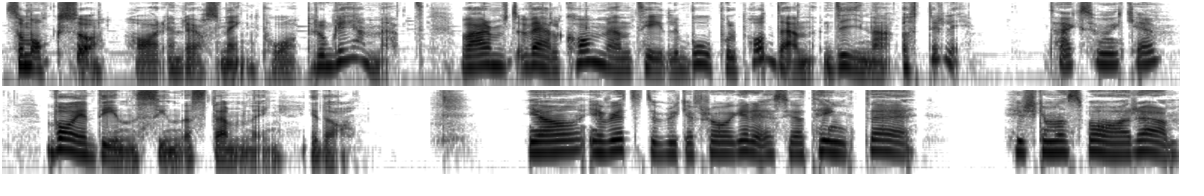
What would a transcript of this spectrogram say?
som också har en lösning på problemet. Varmt välkommen till Bopolpodden, Dina Ötterli. Tack så mycket. Vad är din sinnesstämning idag? Ja, jag vet att du brukar fråga det, så jag tänkte, hur ska man svara?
